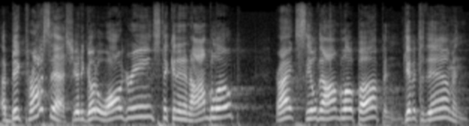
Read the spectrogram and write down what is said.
a big process. You had to go to Walgreens, stick it in an envelope, right? Seal the envelope up and give it to them, and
